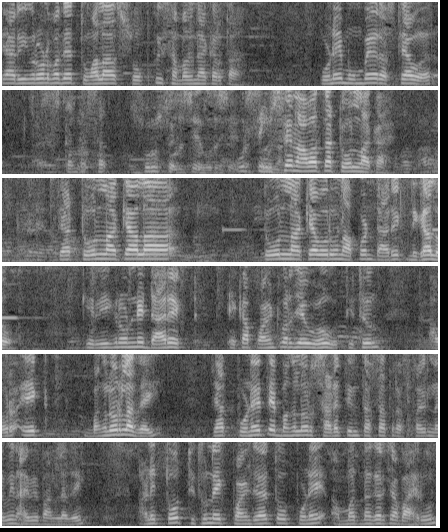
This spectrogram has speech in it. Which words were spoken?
त्या रिंग रोडमध्ये तुम्हाला सोपी समजण्याकरता पुणे मुंबई रस्त्यावर सुरसे उर्से नावाचा टोल नाका आहे. त्या टोल नाक्याला टोल नाक्यावरून आपण डायरेक्ट निघालो की रिंग रोडने डायरेक्ट एका पॉईंटवर जे येऊ तिथून और एक बंगलोरला जाईल. ज्यात पुणे ते बंगलोर साडेतीन तासात रस्ता होईल नवीन हायवे बांधला जाईल. आणि तो तिथून एक पॉईंट जो आहे तो पुणे अहमदनगरच्या बाहेरून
